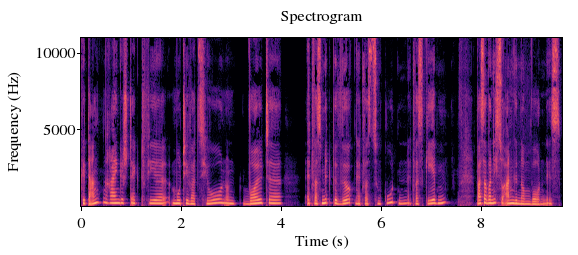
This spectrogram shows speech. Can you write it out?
Gedanken reingesteckt, viel Motivation und wollte etwas mitbewirken, etwas zum Guten, etwas geben, was aber nicht so angenommen worden ist.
